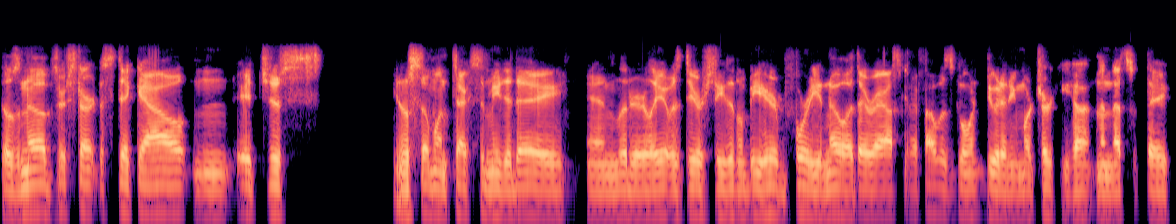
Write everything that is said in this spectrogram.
those nubs are starting to stick out, and it just, you know, someone texted me today, and literally it was deer season will be here before you know it. They were asking if I was going to do it any more turkey hunting, and that's what they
